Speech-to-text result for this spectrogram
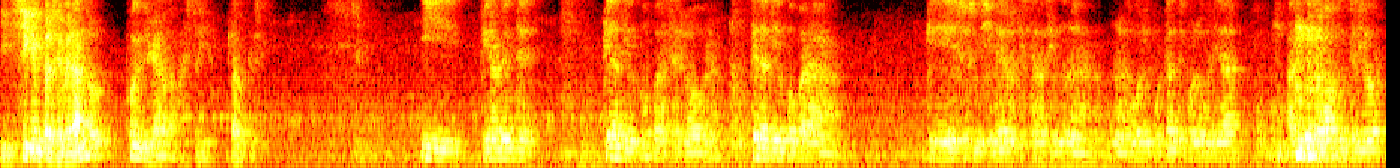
y siguen perseverando, pueden llegar a la maestría, claro que sí. Y finalmente, ¿queda tiempo para hacer la obra? ¿Queda tiempo para que esos misioneros que están haciendo una, una labor importante por la humanidad, haciendo trabajo interior,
